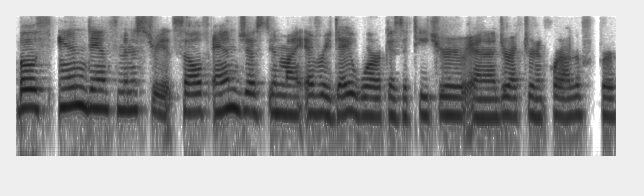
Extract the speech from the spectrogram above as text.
both in dance ministry itself and just in my everyday work as a teacher and a director and a choreographer.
